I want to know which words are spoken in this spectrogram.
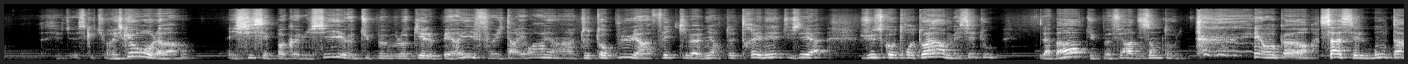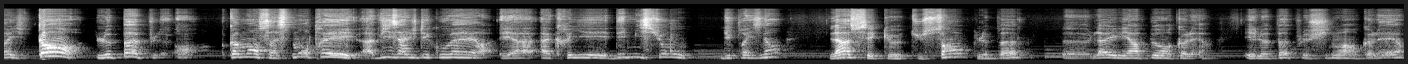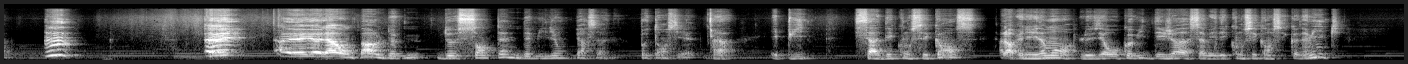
est-ce que tu risques gros là-bas hein? Ici c'est pas comme ici, euh, tu peux bloquer le périph, il t'arrivera rien. hein. Tout au plus, il y a un flic qui va venir te traîner, tu sais, jusqu'au trottoir, mais c'est tout. Là-bas, tu peux faire 10 ans de tôle. Et encore, ça c'est le bon tarif. Quand le peuple en- commence à se montrer à visage découvert et à, à crier démission du président, là c'est que tu sens que le peuple, euh, là il est un peu en colère. Et le peuple chinois en colère, hum, eh, eh, là on parle de, centaines de millions de personnes potentielles. Et puis ça a des conséquences. Alors bien évidemment, le zéro Covid déjà, ça avait des conséquences économiques,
